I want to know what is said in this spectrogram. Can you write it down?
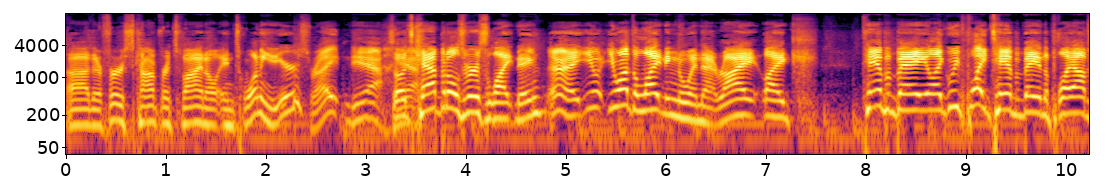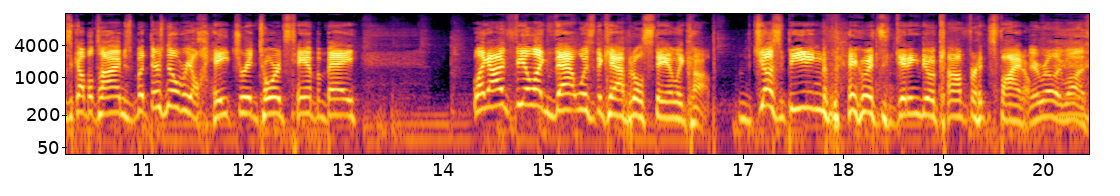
uh, their first conference final in 20 years, right? Yeah, So it's. Capitals versus Lightning. All right, you you want the Lightning to win that, right? Like Tampa Bay, like we've played Tampa Bay in the playoffs a couple times, but there's no real hatred towards Tampa Bay. Like I feel like that was the Capitals Stanley Cup. Just beating the Penguins and getting to a conference final. It really was.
